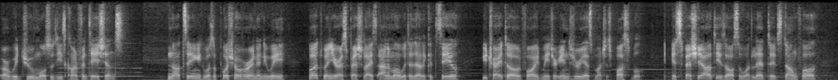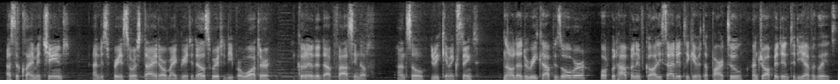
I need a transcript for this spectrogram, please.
or withdrew most of these confrontations. Not saying it was a pushover in any way, but when you're a specialized animal with a delicate sail, you try to avoid major injury as much as possible. Its speciality is also what led to its downfall, as the climate changed and its prey source died or migrated elsewhere to deeper water, it couldn't adapt fast enough and so it became extinct. Now that the recap is over, what would happen if God decided to give it a part 2 and drop it into the Everglades?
